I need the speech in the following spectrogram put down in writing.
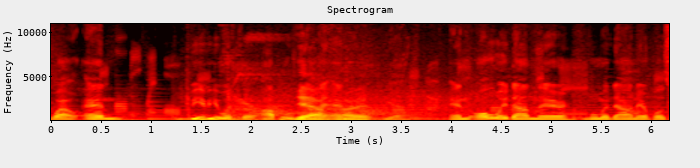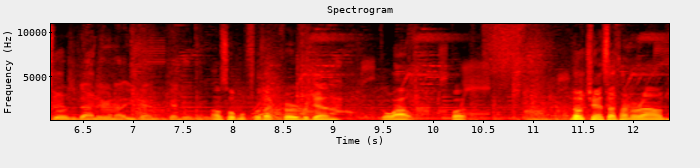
wow, and BB with the optimal Yeah, down and alright. yeah, and all the way down there, Luma down there, plus yours are down there. You're not, you can't, you can't do anything. I was hoping for that curve again, go out, but no chance that time around.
